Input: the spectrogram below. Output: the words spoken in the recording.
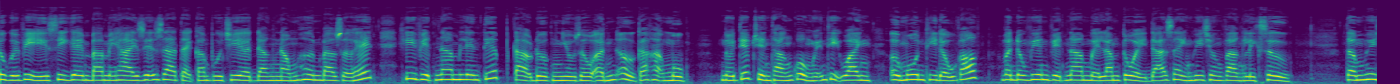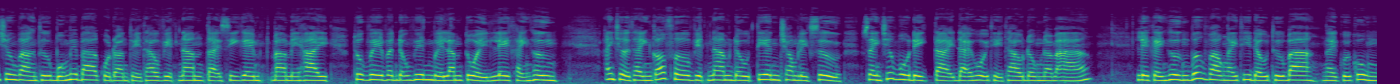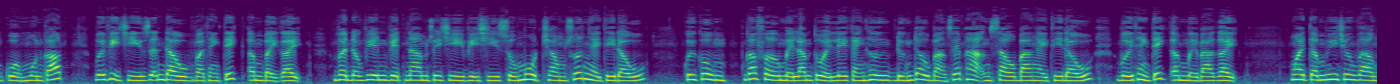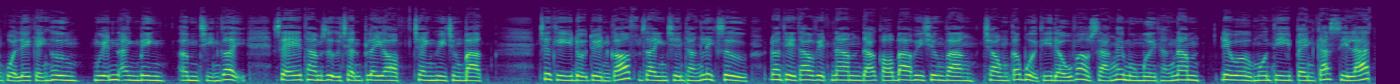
Thưa quý vị, SEA Games 32 diễn ra tại Campuchia đang nóng hơn bao giờ hết khi Việt Nam liên tiếp tạo được nhiều dấu ấn ở các hạng mục. Nối tiếp chiến thắng của Nguyễn Thị Oanh ở môn thi đấu golf, vận động viên Việt Nam 15 tuổi đã giành huy chương vàng lịch sử. Tấm huy chương vàng thứ 43 của đoàn thể thao Việt Nam tại SEA Games 32 thuộc về vận động viên 15 tuổi Lê Khánh Hưng. Anh trở thành golfer Việt Nam đầu tiên trong lịch sử giành chức vô địch tại Đại hội thể thao Đông Nam Á. Lê Khánh Hưng bước vào ngày thi đấu thứ ba, ngày cuối cùng của môn golf với vị trí dẫn đầu và thành tích âm 7 gậy. Vận động viên Việt Nam duy trì vị trí số 1 trong suốt ngày thi đấu. Cuối cùng, golfer 15 tuổi Lê Khánh Hưng đứng đầu bảng xếp hạng sau 3 ngày thi đấu với thành tích âm 13 gậy. Ngoài tấm huy chương vàng của Lê Khánh Hưng, Nguyễn Anh Minh âm chín gậy sẽ tham dự trận play-off tranh huy chương bạc. Trước khi đội tuyển golf giành chiến thắng lịch sử, đoàn thể thao Việt Nam đã có 3 huy chương vàng trong các buổi thi đấu vào sáng ngày 10 tháng 5, đều ở môn thi Pencastilat.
